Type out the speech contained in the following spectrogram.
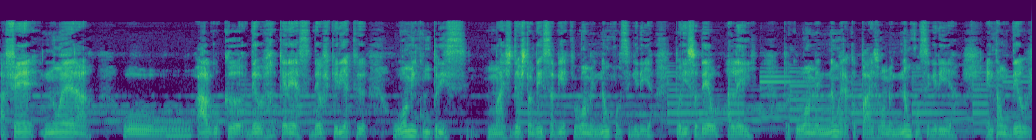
A fé não era o, algo que Deus requeresse. Deus queria que o homem cumprisse, mas Deus também sabia que o homem não conseguiria. Por isso deu a lei, porque o homem não era capaz, o homem não conseguiria. Então Deus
